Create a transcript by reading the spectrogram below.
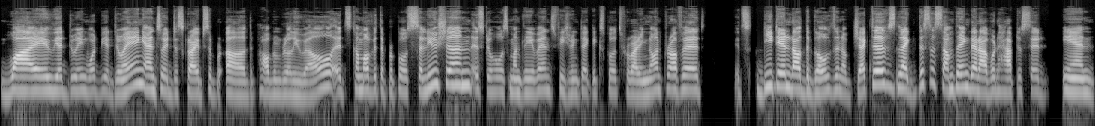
why we are doing what we are doing and so it describes uh, the problem really well. It's come up with a proposed solution is to host monthly events featuring tech experts providing nonprofits. It's detailed out the goals and objectives. Like this is something that i would have to sit and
